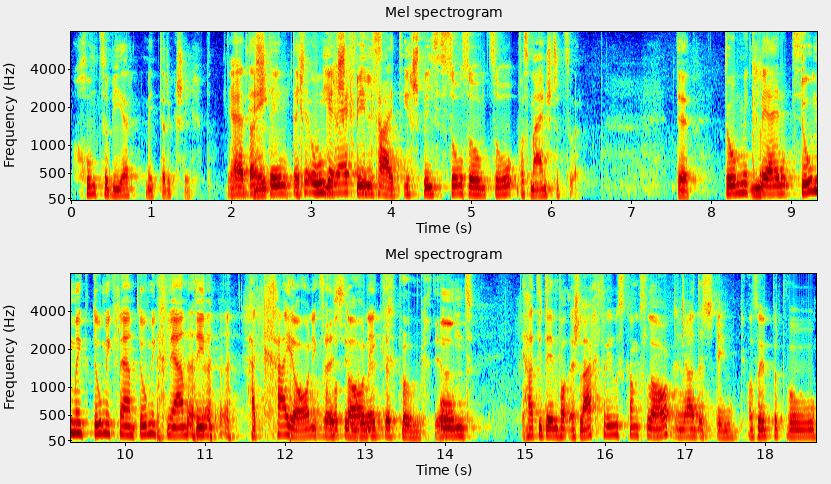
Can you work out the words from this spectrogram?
kommt zu mir mit einer Geschichte. Ja, das hey, stimmt. Das ist eine Ungerechtigkeit. Ich spiele es so, so und so. Was meinst du dazu? Der Dumme Klient. Dumme, dumme Klient, dumme Klientin hat keine Ahnung von Botanik. Das ist ein Punkt, ja. Und hat in dem Fall eine schlechtere Ausgangslage. Ja, das stimmt. Als jemand, der,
